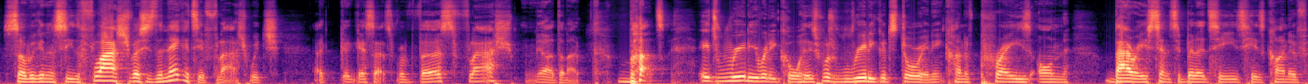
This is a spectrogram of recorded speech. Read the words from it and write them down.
So we're going to see the Flash versus the negative Flash, which I, guess that's reverse Flash. Yeah, I don't know. But it's really, really cool. This was really good story and it kind of preys on Barry's sensibilities, his kind of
